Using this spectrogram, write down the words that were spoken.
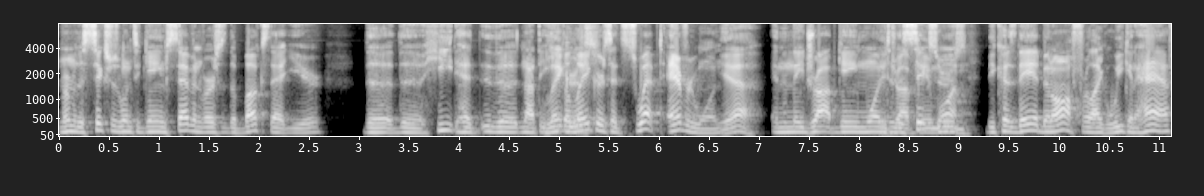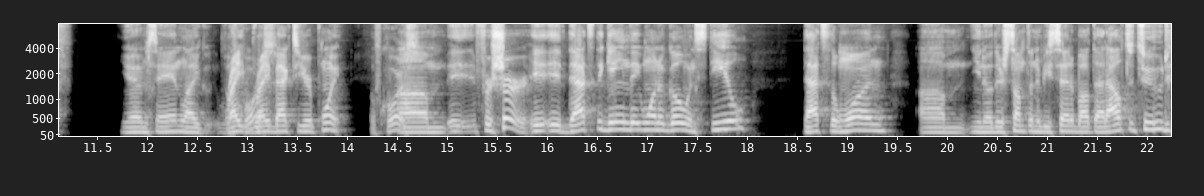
Remember the Sixers went to Game Seven versus the Bucks that year. The the Heat had the not the Heat, Lakers. the Lakers had swept everyone, yeah. and then they dropped Game One They to the Sixers because they had been off for like a week and a half. You know what I'm saying? Like right right back to your point. Of course. Um, i- for sure, if that's the game they want to go and steal, that's the one. Um, you know, there's something to be said about that altitude.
